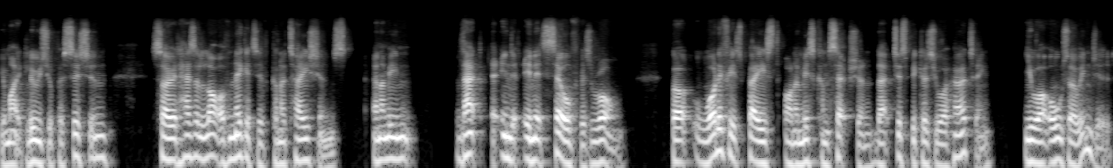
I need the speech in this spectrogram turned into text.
You might lose your position. So it has a lot of negative connotations. And I mean, that in, in itself is wrong but what if it's based on a misconception that just because you are hurting, you are also injured?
